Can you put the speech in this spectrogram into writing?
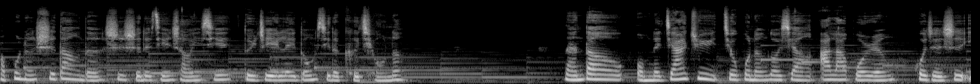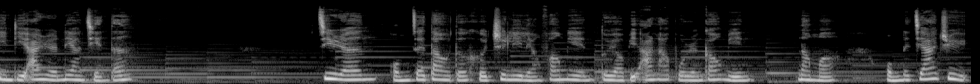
而不能适当的、适时的减少一些对这一类东西的渴求呢？难道我们的家具就不能够像阿拉伯人或者是印第安人那样简单？既然我们在道德和智力两方面都要比阿拉伯人高明，那么我们的家具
